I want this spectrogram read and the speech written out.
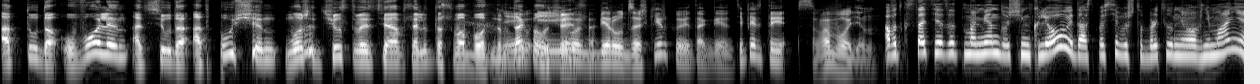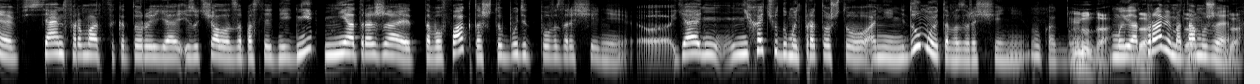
оттуда уволен, отсюда отпущен, может чувствовать себя абсолютно свободным. И, так получается? И его берут за шкирку и так говорят, теперь ты свободен. А вот, кстати, этот момент очень клевый, да, спасибо, что обратил на него внимание. Вся информация, которую я изучала за последние дни, не отражает того факта, что будет по возвращении. Э, я не хочу думать про то, что они не думают о возвращении. Ну, как бы, ну, да, мы да, отправим, а да, там уже да.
